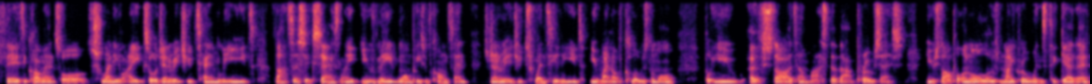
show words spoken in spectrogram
30 comments or 20 likes or generates you 10 leads. That's a success. Like you've made one piece of content, it's generated you 20 leads. You might not have closed them all, but you have started to master that process. You start putting all those micro wins together.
